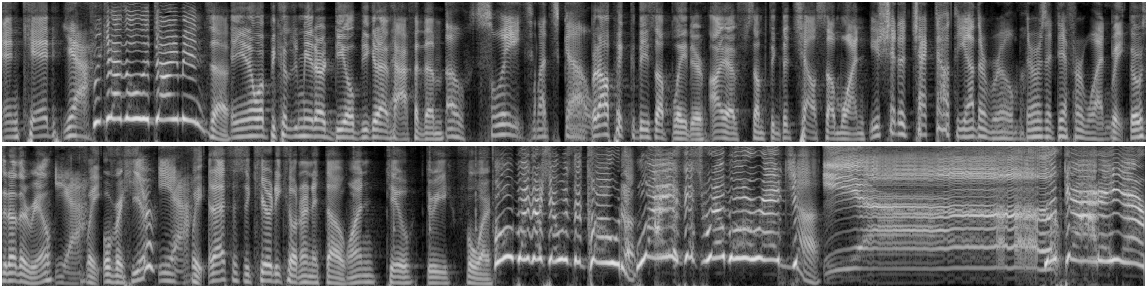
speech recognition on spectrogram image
And kid, Yeah. we can have all the diamonds. And you know what? Because we made our deal, you can have half of them. Oh, sweet. Let's go. But I'll pick these up later. I have something to tell someone. You should have checked out the other room. There was a different one. Wait, there was another room? Yeah. Wait, over here? Yeah. Wait, that's a security code on it though. One, two, three, four. Oh my gosh, that was the code! Why is this room orange? Yeah. Let's get out of here!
